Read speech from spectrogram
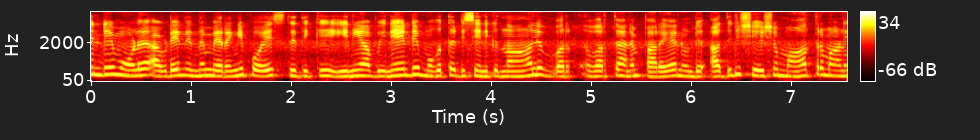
എന്റെ മോൾ അവിടെ നിന്നും ഇറങ്ങിപ്പോയ സ്ഥിതിക്ക് ഇനി ആ വിനയന്റെ മുഖത്തടിച്ച് എനിക്ക് നാല് വർത്താനം പറയാനുണ്ട്. അതിനുശേഷം മാത്രമാണ്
